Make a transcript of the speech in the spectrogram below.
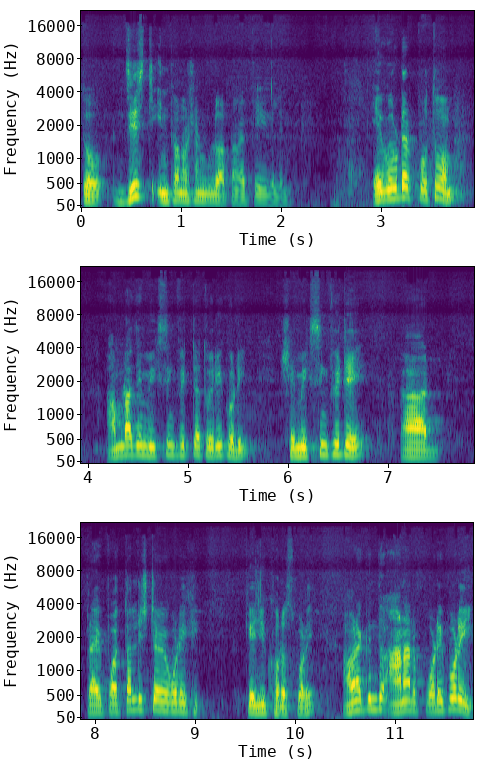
তো জিস্ট ইনফরমেশনগুলো আপনারা পেয়ে গেলেন। এই গরুটার প্রথম আমরা যে মিক্সিং ফিটটা তৈরি করি, সেই মিক্সিং ফিটে প্রায় পঁয়তাল্লিশ টাকা করে কেজি খরচ পড়ে। আমরা কিন্তু আনার পরে পরেই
